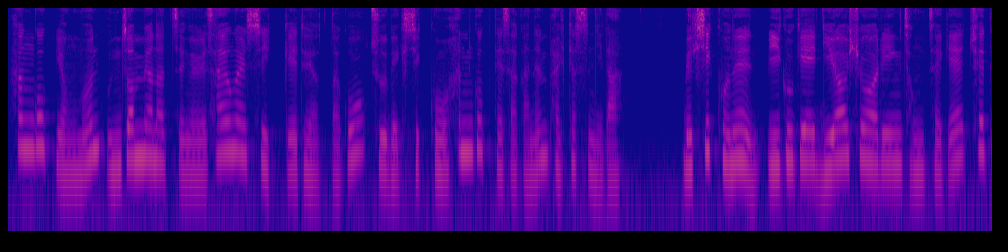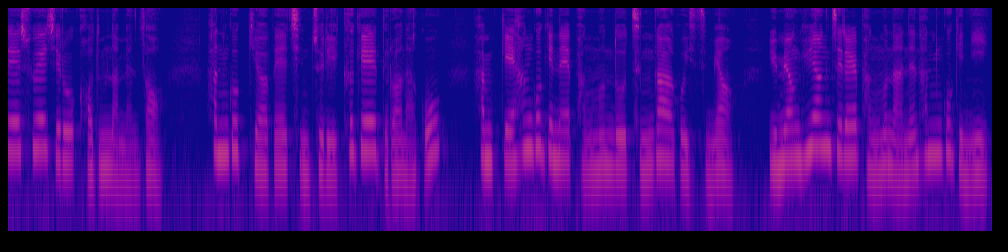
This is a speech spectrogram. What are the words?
한국 영문 운전면허증을 사용할 수 있게 되었다고 주 멕시코 한국 대사관은 밝혔습니다. 멕시코는 미국의 nearshoring 정책의 최대 수혜지로 거듭나면서 한국 기업의 진출이 크게 늘어나고 함께 한국인의 방문도 증가하고 있으며 유명 휴양지를 방문하는 한국인이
